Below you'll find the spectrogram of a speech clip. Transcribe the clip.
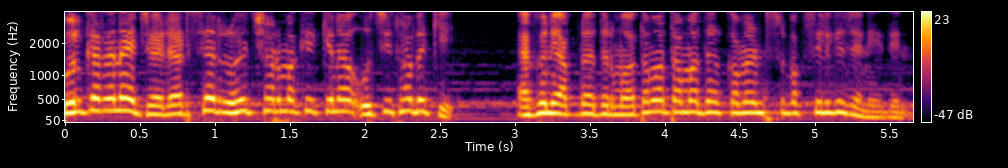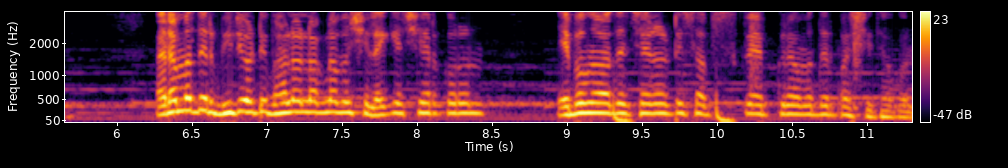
কলকাতা নাইট রাইডার্সের রোহিত শর্মাকে কেনা উচিত হবে কি? এখনই আপনাদের মতামত আমাদের কমেন্টস বক্সে লিখে জানিয়ে দিন। আর আমাদের ভিডিওটি ভালো লাগলে অবশ্যই লাইকে শেয়ার করুন। এবং আমাদের চ্যানেলটি সাবস্ক্রাইব করে আমাদের পাশে থাকুন।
